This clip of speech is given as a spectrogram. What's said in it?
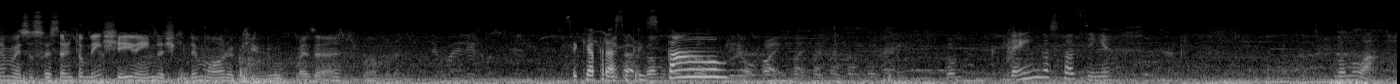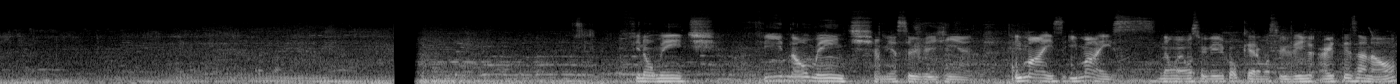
é, mas os restaurantes estão bem cheios ainda, acho que demora aqui, viu? Mas é, vamos, né? Essa aqui é a praça Vai, cara, principal. vamos, vamos, Vai, vai, vai, vai, vai. Vamos. Bem gostosinha. Vamos lá. Finalmente, finalmente a minha cervejinha. E mais, e mais. Não é uma cerveja qualquer, é uma cerveja artesanal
